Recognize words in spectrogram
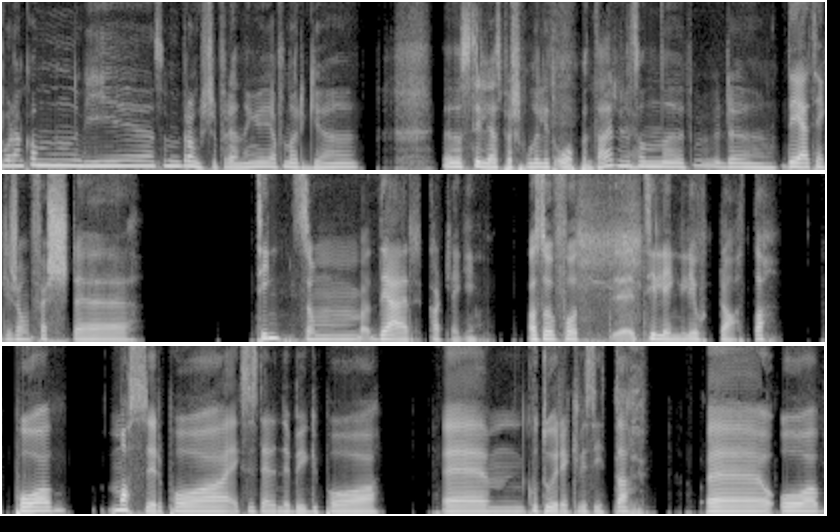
hvordan kan vi som bransjeforening i AFA Norge Nå stiller jeg spørsmålet litt åpent her. Sånn, eh, det, Det jeg tenker som første ting, som, det er kartlegging. Altså få tilgjengeliggjort data på masser på eksisterende bygg, på eh, kontorrekvisita. Eh, og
